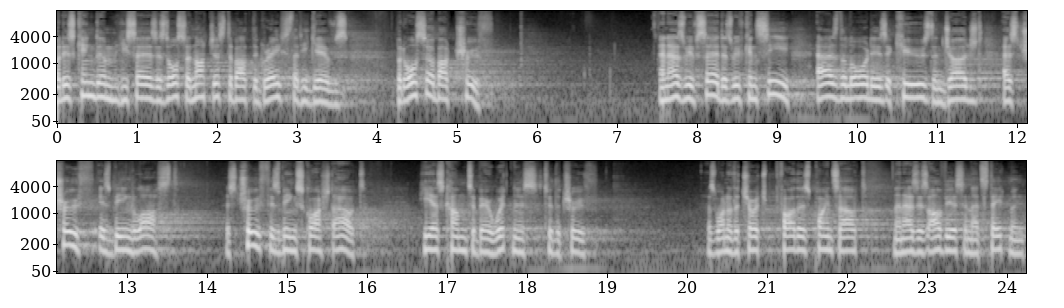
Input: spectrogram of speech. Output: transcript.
But his kingdom, he says, is also not just about the grace that he gives, but also about truth. And as we've said, as we can see, as the Lord is accused and judged, as truth is being lost, as truth is being squashed out, he has come to bear witness to the truth. As one of the church fathers points out, and as is obvious in that statement,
